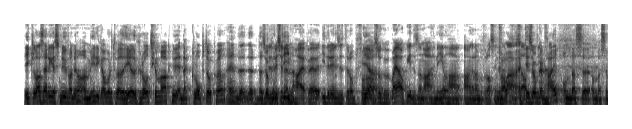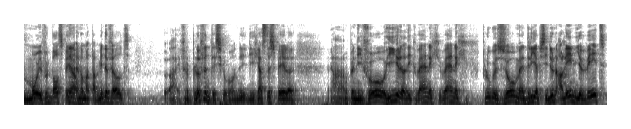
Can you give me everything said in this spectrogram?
ik las ergens nu van ja, Amerika wordt wel heel groot gemaakt nu. En dat klopt ook wel. Hè. De, de- dat is ook Het is een beetje een hype. Hè. Iedereen zit erop van... Ja. ah, zo maar ja, oké, dat is een, heel aangename verrassing. Voilà, het is ook een hype omdat ze, omdat ze mooie voetbal spelen. Ja. En omdat dat middenveld ah, verbluffend is gewoon. Die, die gasten spelen ja, op een niveau hier dat ik weinig, weinig ploegen zo met drie heb zien doen. Alleen je weet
